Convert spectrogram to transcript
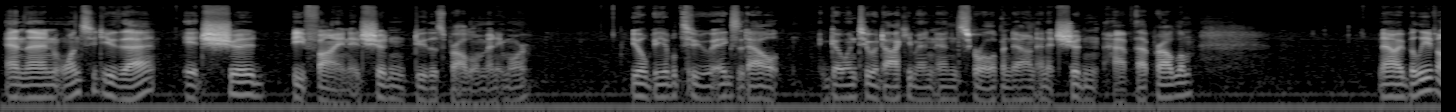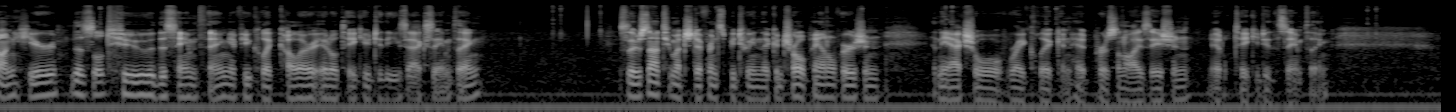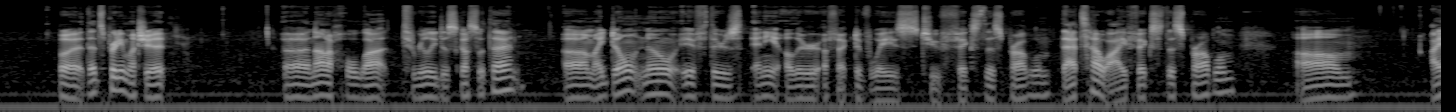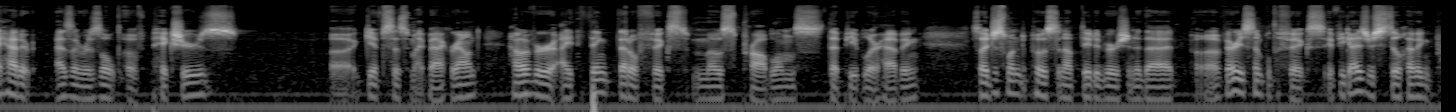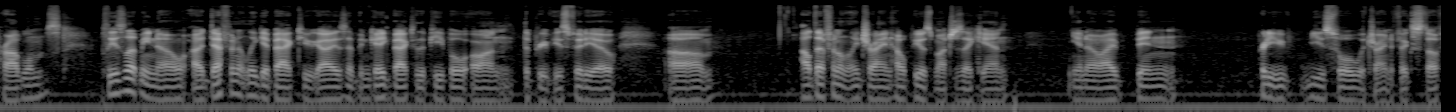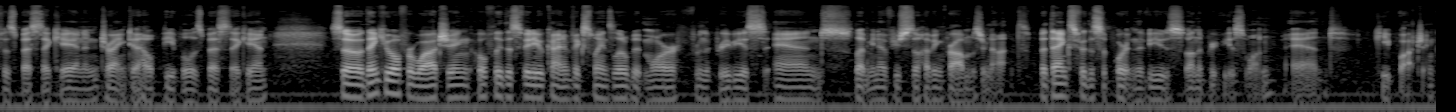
And then once you do that, it should be fine. It shouldn't do this problem anymore. You'll be able to exit out, go into a document, and scroll up and down, and it shouldn't have that problem. Now I believe on here this will do the same thing. If you click color, it'll take you to the exact same thing. So there's not too much difference between the control panel version and the actual right click and hit personalization. It'll take you to the same thing. But that's pretty much it. Uh, not a whole lot to really discuss with that. Um, I don't know if there's any other effective ways to fix this problem. That's how I fixed this problem. Um, I had it as a result of pictures, uh, GIFs as my background. However, I think that'll fix most problems that people are having. So I just wanted to post an updated version of that. Uh, very simple to fix. If you guys are still having problems, please let me know. I definitely get back to you guys. I've been getting back to the people on the previous video. Um, I'll definitely try and help you as much as I can. You know, I've been pretty useful with trying to fix stuff as best I can and trying to help people as best I can. So thank you all for watching. Hopefully this video kind of explains a little bit more from the previous and let me know if you're still having problems or not. But thanks for the support and the views on the previous one and keep watching.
